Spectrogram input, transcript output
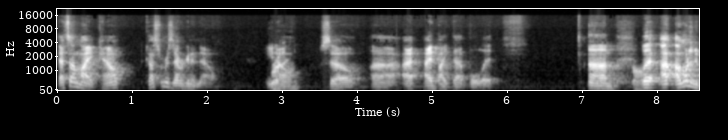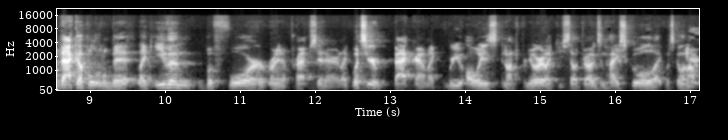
that's on my account. The customer's never going to know, you Right. know. So uh, I I bite that bullet. Um, but I, I wanted to back up a little bit, like even before running a prep center, like what's your background? Like, were you always an entrepreneur? Like, you sell drugs in high school? Like, what's going on?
